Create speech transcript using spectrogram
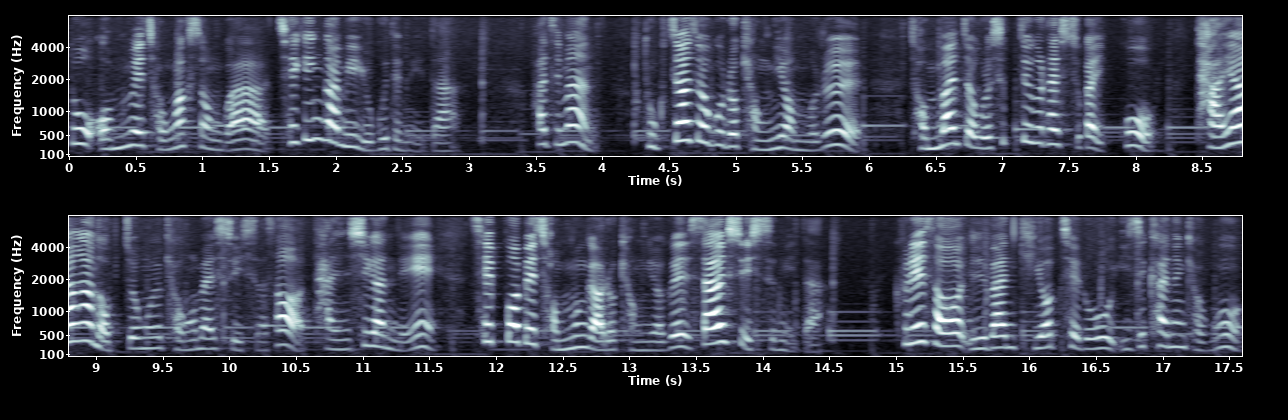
또 업무의 정확성과 책임감이 요구됩니다. 하지만 독자적으로 격리 업무를 전반적으로 습득을 할 수가 있고 다양한 업종을 경험할 수 있어서 단시간 내에 세법의 전문가로 경력을 쌓을 수 있습니다. 그래서 일반 기업체로 이직하는 경우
